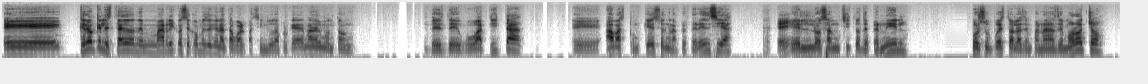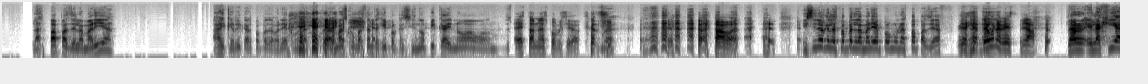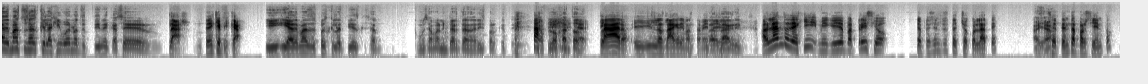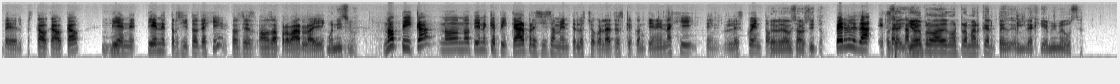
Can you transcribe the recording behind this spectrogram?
eh, creo que el estadio donde más rico se come es en el Atahualpa, sin duda, porque además hay un montón. Desde guatita, eh, habas con queso en la preferencia, Ok. el- los sanchitos de pernil, por supuesto las empanadas de morocho, las papas de la María. Ay, qué ricas las papas de María con ají, pero además con bastante ají, porque si no pica y no... Esto no es publicidad. Favor. y si no, que las papas de la María pongo unas papas ya. De una vez, ya. Claro, el ají, además tú sabes que el ají bueno te tiene que hacer Claro, tiene que picar. Y, y además después que le tienes que, ¿cómo se llama? Limpiarte la nariz porque te, te afloja todo. Claro, y, las lágrimas también. Las lágrimas. Hablando de aquí, mi querido Patricio, te presento este chocolate. Allá. 70% del pescado cao cao. Viene, tiene trocitos de ají, entonces vamos a probarlo ahí. Buenísimo. No pica, no, no tiene que picar precisamente los chocolates que contienen ají, te- les cuento, Pero le da un saborcito. pero le da O sea, exactamente yo he probado en otra marca el, el de ají, a mí me gusta.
